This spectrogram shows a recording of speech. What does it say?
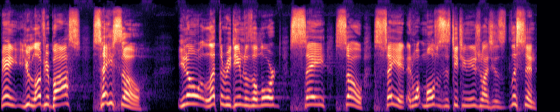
Man, you love your boss? Say so. You know, let the redeemed of the Lord say so. Say it. And what Moses is teaching the Israelites is listen,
